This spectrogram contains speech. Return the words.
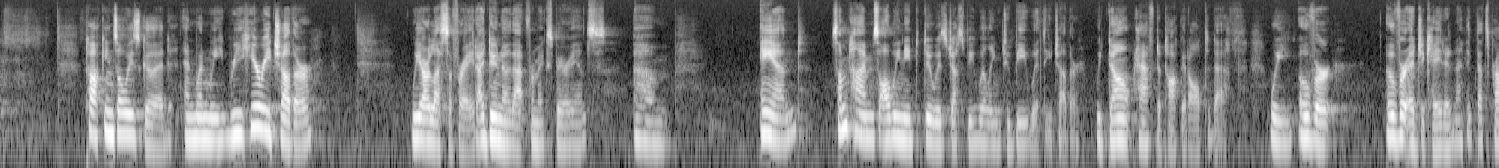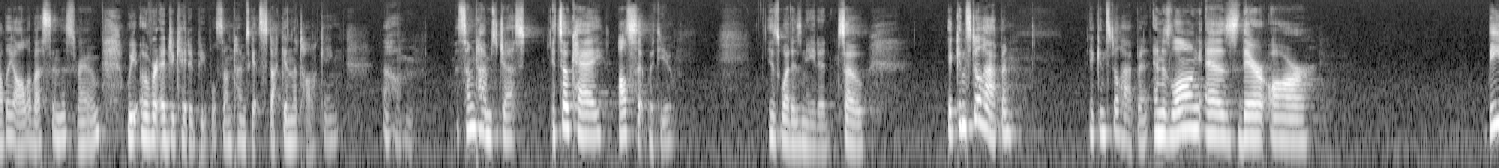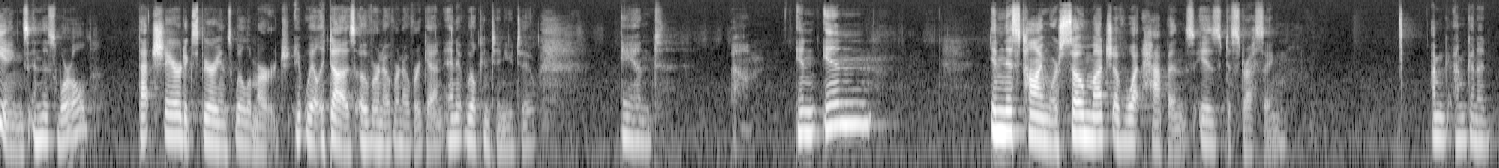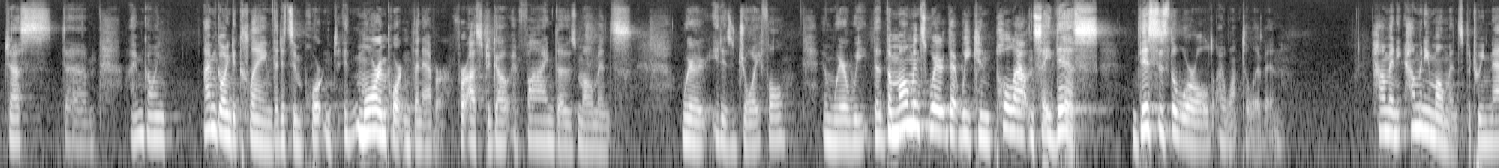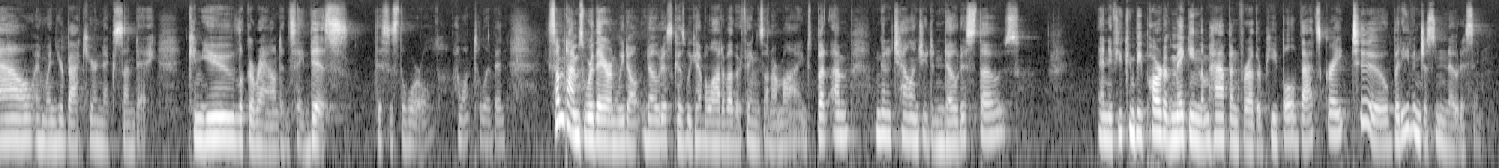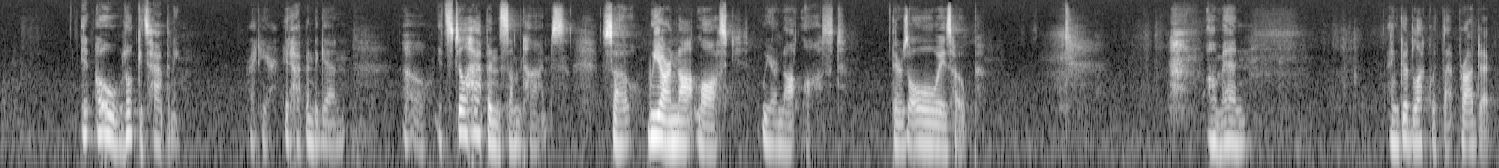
talking's always good and when we re- hear each other we are less afraid i do know that from experience um, and sometimes all we need to do is just be willing to be with each other. We don't have to talk it all to death. We over overeducated, and I think that's probably all of us in this room. We overeducated people sometimes get stuck in the talking. Um, but sometimes just, it's okay, I'll sit with you, is what is needed. So it can still happen. It can still happen. And as long as there are beings in this world, that shared experience will emerge. It will, it does over and over and over again, and it will continue to. And um, in, in, in this time where so much of what happens is distressing, I'm, I'm going to just, um, I'm going I'm going to claim that it's important, more important than ever, for us to go and find those moments where it is joyful and where we the, the moments where that we can pull out and say this this is the world i want to live in. How many how many moments between now and when you're back here next sunday can you look around and say this this is the world i want to live in sometimes we're there and we don't notice because we have a lot of other things on our mind but i'm, I'm going to challenge you to notice those and if you can be part of making them happen for other people, that's great too, but even just noticing. It, oh, look, it's happening right here. It happened again. Oh, it still happens sometimes. So we are not lost. We are not lost. There's always hope. Amen. And good luck with that project.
